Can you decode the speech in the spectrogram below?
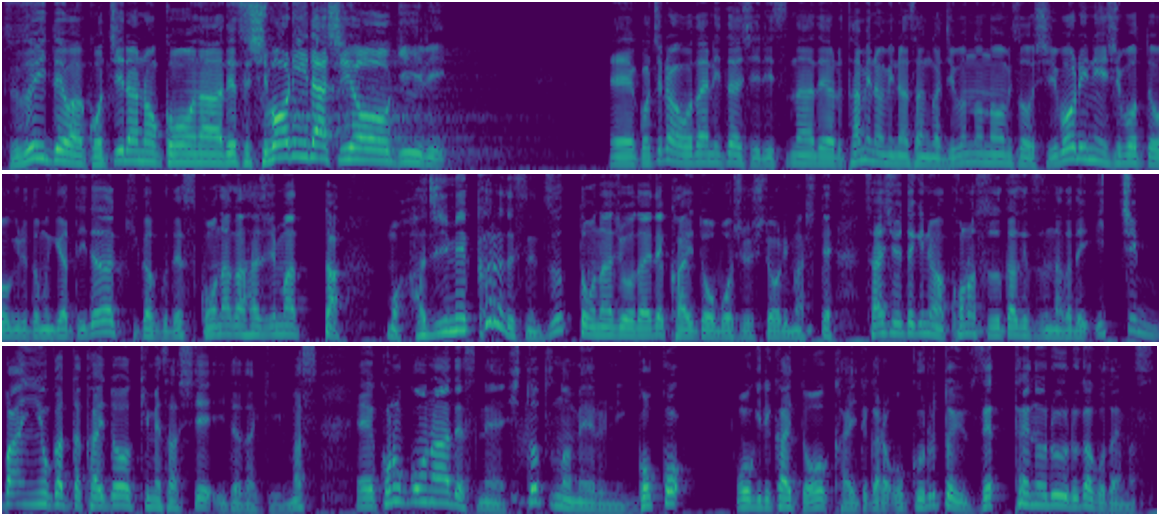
続いてはこちらのコーナーです。絞り出し大喜利。えーこちらはお題に対しリスナーである民の皆さんが自分の脳みそを絞りに絞って大喜利と向き合っていただく企画です。コーナーが始まった。もう初めからですねずっと同じお題で回答を募集しておりまして最終的にはこの数ヶ月の中で一番良かった回答を決めさせていただきます、えーこのコーナーはですね1つのメールに5個大喜利回答を書いてから送るという絶対のルールがございます、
